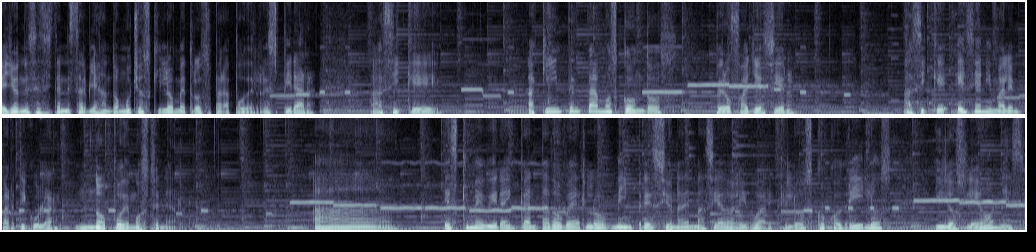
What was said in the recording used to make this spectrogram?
Ellos necesitan estar viajando muchos kilómetros para poder respirar. Así que aquí intentamos con dos, pero fallecieron. Así que ese animal en particular no podemos tenerlo. Ah, es que me hubiera encantado verlo. Me impresiona demasiado al igual que los cocodrilos y los leones.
